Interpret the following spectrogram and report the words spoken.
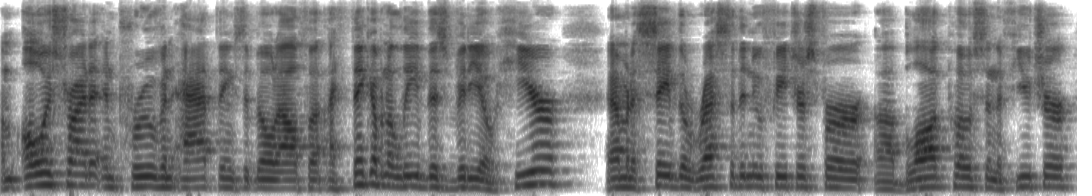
I'm always trying to improve and add things to Build Alpha. I think I'm going to leave this video here, and I'm going to save the rest of the new features for uh, blog posts in the future.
